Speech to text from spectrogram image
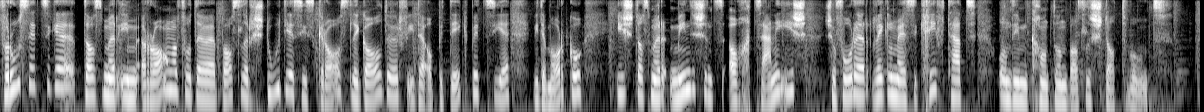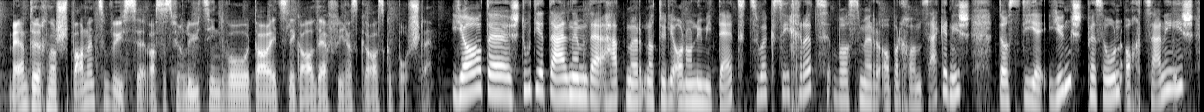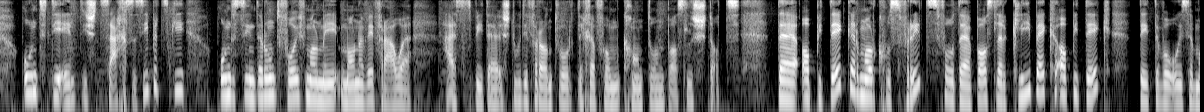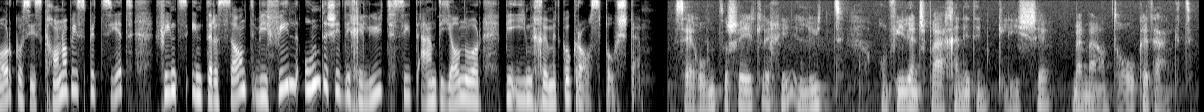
Voraussetzungen, dass man im Rahmen der Basler Studie sein Gras legal in der Apotheke beziehen wie der Marco, ist, dass man mindestens 18 ist, schon vorher regelmäßig gekifft hat und im Kanton Basel-Stadt wohnt. Wäre natürlich noch spannend zu wissen, was das für Leute sind, die da jetzt legal dürfen, ihr Gras posten Ja, den Studienteilnehmenden hat man natürlich Anonymität zugesichert. Was man aber kann sagen ist, dass die jüngste Person 18 ist und die älteste 76 und es sind rund fünfmal mehr Männer wie Frauen heisst es bei den Studienverantwortlichen vom Kanton Basel-Stadt. Der Apotheker Markus Fritz von der Basler Kliebeck Apotheke, dort wo unser Marco sein Cannabis bezieht, findet es interessant, wie viele unterschiedliche Leute seit Ende Januar bei ihm kommen Gras posten. Sehr unterschiedliche Leute und viele entsprechen nicht dem Klischee, wenn man an Drogen denkt.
